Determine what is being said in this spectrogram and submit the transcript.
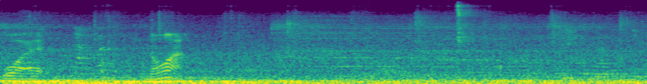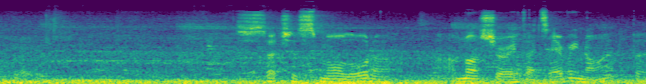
quiet night. Such a small order. I'm not sure if that's every night, but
